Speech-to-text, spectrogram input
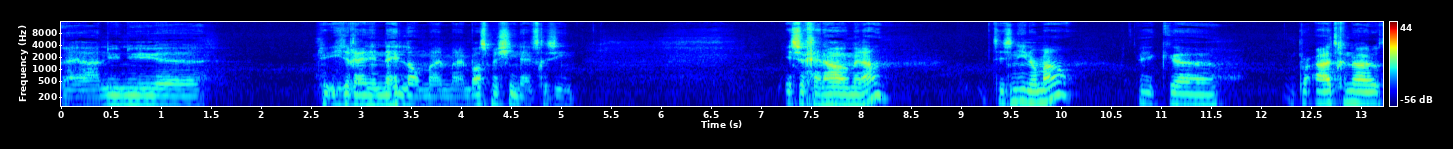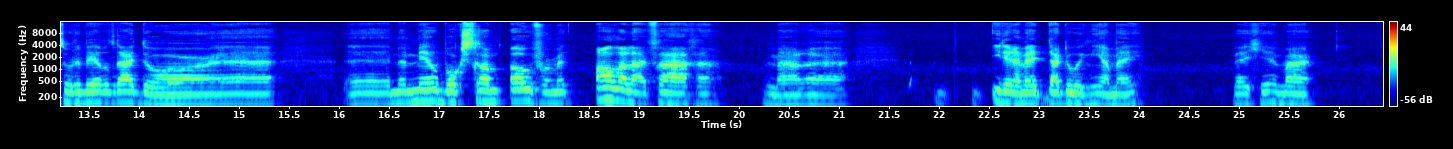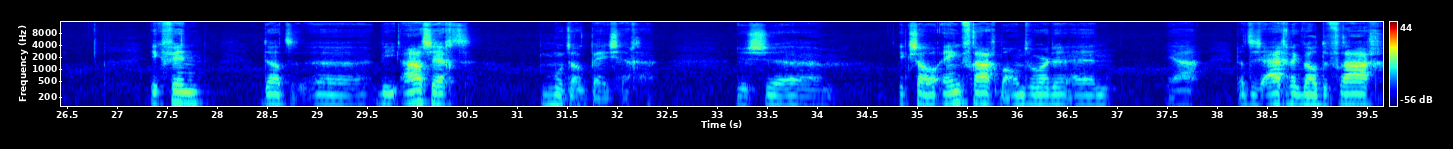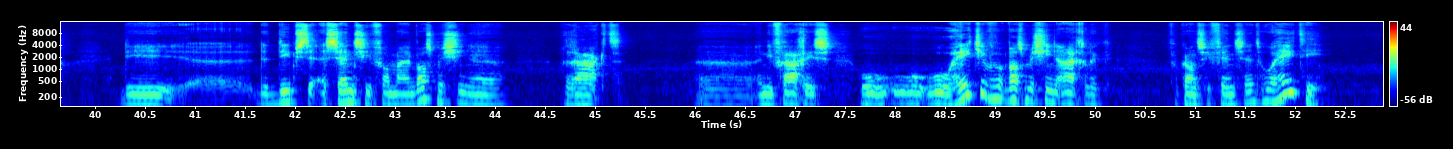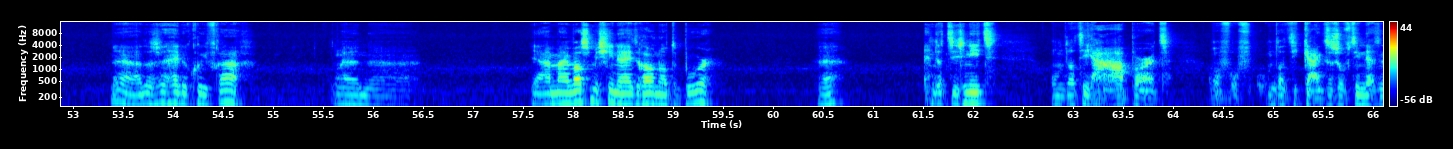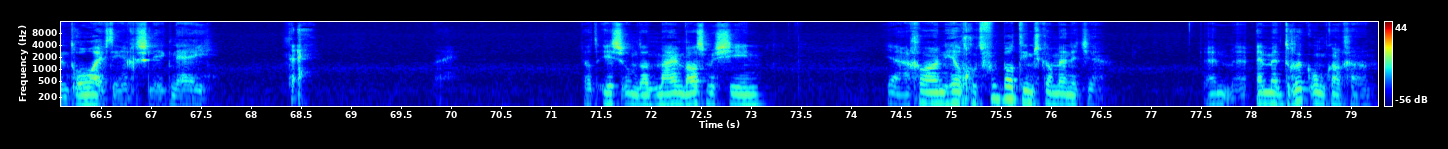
nou ja, nu, nu, eh, nu iedereen in Nederland mijn, mijn wasmachine heeft gezien, is er geen houden meer aan. Het is niet normaal. Ik, ik word uitgenodigd door de wereld draait door. Eh, mijn mailbox stroomt over met allerlei vragen. Maar iedereen weet, daar doe ik niet aan mee. Weet je, maar ik vind dat eh, wie A zegt, moet ook B zeggen. Dus eh, ik zal één vraag beantwoorden en ja, dat is eigenlijk wel de vraag die eh, de diepste essentie van mijn wasmachine raakt. En die vraag is, hoe, hoe, hoe heet je wasmachine eigenlijk, vakantie Vincent? Hoe heet die? Nou ja, dat is een hele goede vraag. En eh, ja, mijn wasmachine heet Ronald de Boer. En dat is niet omdat hij hapert of, of omdat hij kijkt alsof hij net een drol heeft ingeslikt. Nee. Nee. nee. Dat is omdat mijn wasmachine ja, gewoon heel goed voetbalteams kan managen. En, en met druk om kan gaan.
